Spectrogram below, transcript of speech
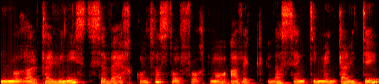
une morale calviniste sévère contrastant fortement avec la sentimentalité,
